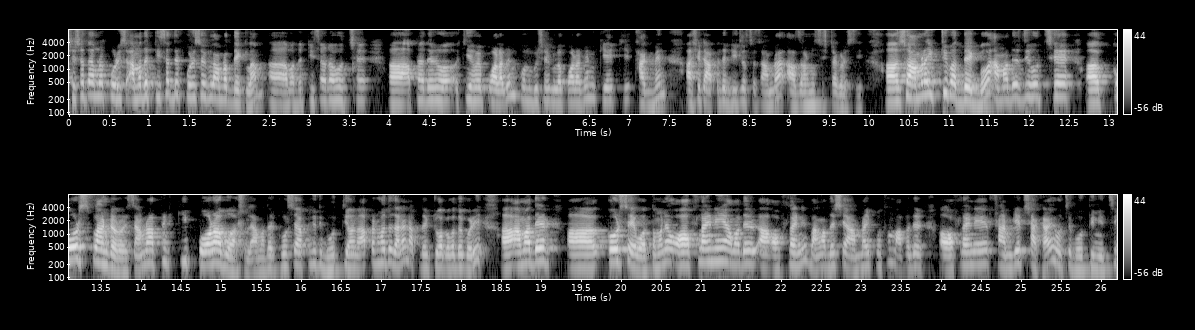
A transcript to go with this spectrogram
সে সাথে আমরা পরিচয় আমাদের টিচারদের পরিচয়গুলো আমরা দেখলাম। আমাদের টিচাররা হচ্ছে আপনাদের কীভাবে পড়াবেন কোন বিষয়গুলো পড়াবেন কে কি থাকবেন আর সেটা আপনাদের ডিটেলস হচ্ছে আমরা আজ জানানোর চেষ্টা করেছি। সো আমরা একটু এবার দেখব আমাদের যে হচ্ছে কোর্স প্ল্যানটা রয়েছে আমরা আপনাকে কি পড়াবো আসলে? আমাদের কোর্সে আপনি যদি ভর্তি হন আপনারা হয়তো জানেন আপনাদের একটু অবগত করি আমাদের কোর্সে বর্তমানে অফলাইনে আমাদের অফলাইনে বাংলাদেশে আমরাই প্রথম আপনাদের অফলাইনে ফার্মগেট শাখায় হচ্ছে ভর্তি নিচ্ছি।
